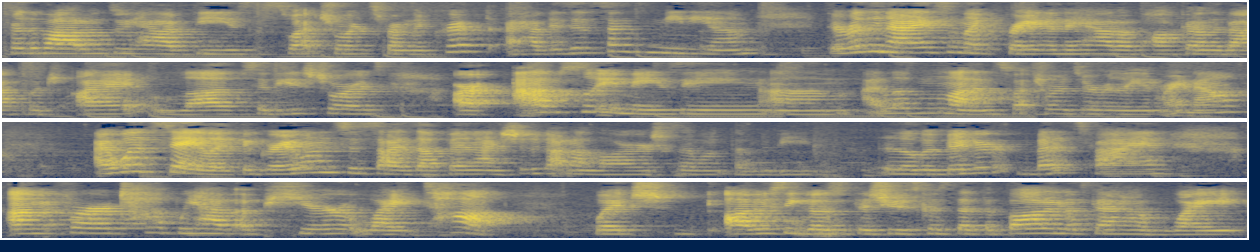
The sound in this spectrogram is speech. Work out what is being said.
for the bottoms, we have these sweat shorts from The Crypt. I have these in size medium. They're really nice and like frayed and they have a pocket on the back, which I love. So these shorts are absolutely amazing. Um, I love them a lot and sweat shorts are really in right now. I would say like the gray ones to size up in, I should have gotten a large because I want them to be a little bit bigger, but it's fine. Um, for our top, we have a pure white top which obviously goes with the shoes because at the bottom it's gonna have white.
